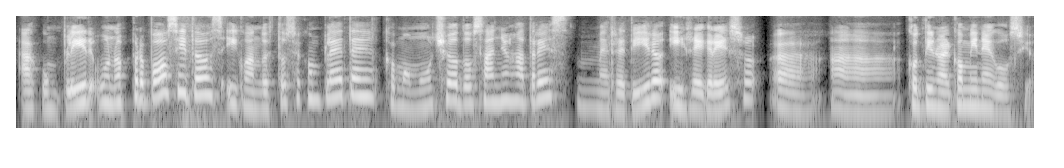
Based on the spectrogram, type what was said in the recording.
a cumplir unos propósitos y cuando esto se complete, como mucho dos años a tres, me retiro y regreso a, continuar con mi negocio.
